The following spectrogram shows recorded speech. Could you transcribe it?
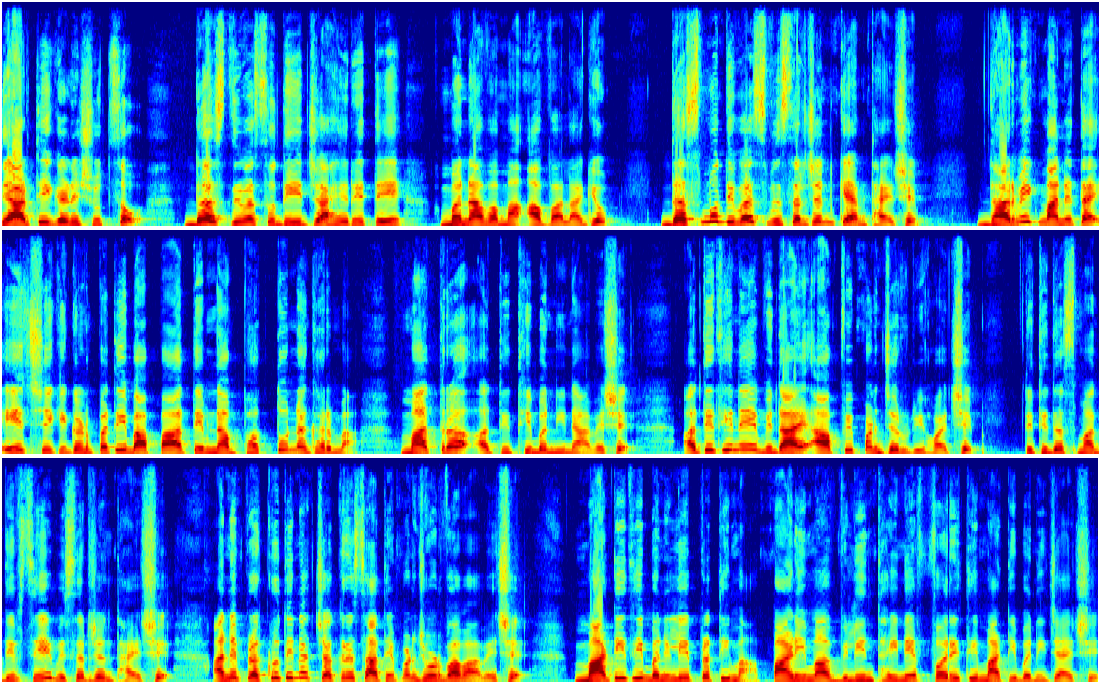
ત્યારથી ગણેશ ઉત્સવ દસ દિવસ સુધી જાહેર રીતે મનાવવામાં આવવા લાગ્યો. દસમો દિવસ વિસર્જન કેમ થાય છે? ધાર્મિક માન્યતા એ છે કે ગણપતિ બાપા તેમના ભક્તોના ઘરમાં માત્ર અતિથિ બનીને આવે છે. અતિથિને વિદાય આપવી પણ જરૂરી હોય છે. તેથી દસમા દિવસે વિસર્જન થાય છે અને પ્રકૃતિના ચક્ર સાથે પણ જોડવામાં આવે છે. માટીથી બનેલી પ્રતિમા પાણીમાં વિલીન થઈને ફરીથી માટી બની જાય છે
